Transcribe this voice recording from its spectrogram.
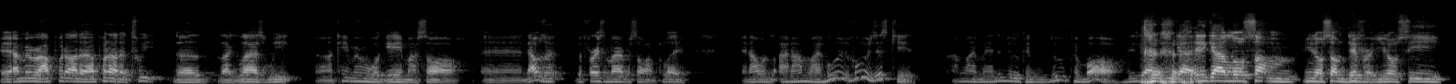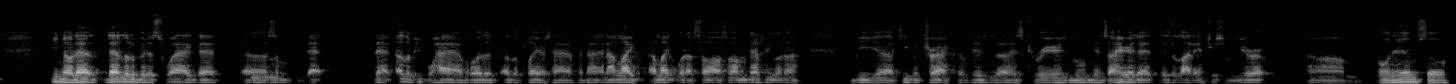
Yeah, I remember I put out a I put out a tweet the like last week. Uh, I can't remember what game I saw, and that was a, the first time I ever saw him play. And I was and I'm like, who who is this kid? I'm like, man, this dude can dude can ball. He's got he got he got a little something, you know, something different. You don't see, you know, that that little bit of swag that uh, Mhm. some that that other people have or the other players have. And I and I like I like what I saw. So I'm definitely gonna be uh, keeping track of his uh, his career, his movements. I hear that there's a lot of interest from Europe um, on him. So,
